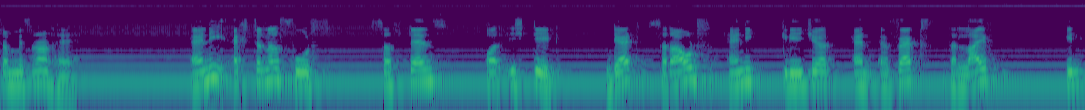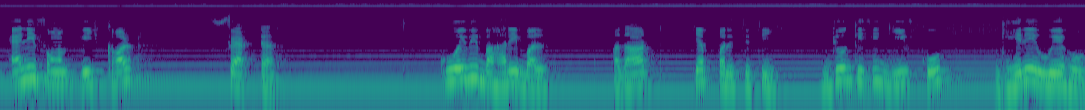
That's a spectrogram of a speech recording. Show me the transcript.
सम्मिश्रण है। एनी एक्सटर्नल फोर्स सब्सटेंस और state that surrounds any creature and affects the life in any form is called factor कोई भी बाहरी बल, पदार्थ या परिस्थिति जो किसी जीव को घेरे हुए हो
